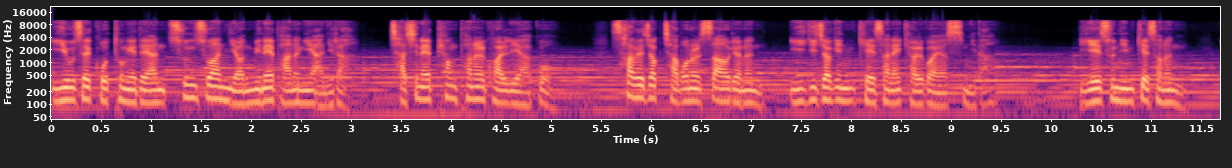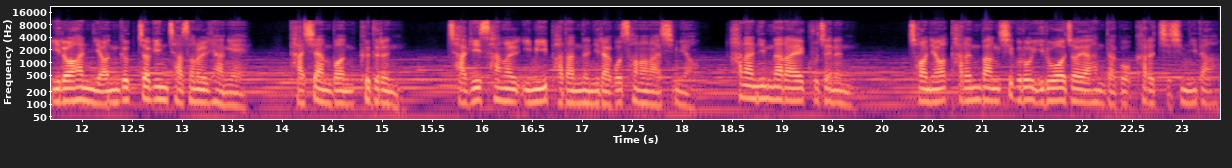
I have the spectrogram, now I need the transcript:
이웃의 고통에 대한 순수한 연민의 반응이 아니라 자신의 평판을 관리하고 사회적 자본을 쌓으려는 이기적인 계산의 결과였습니다. 예수님께서는 이러한 연극적인 자선을 향해 다시 한번 그들은 자기 상을 이미 받았느니라고 선언하시며 하나님 나라의 구제는 전혀 다른 방식으로 이루어져야 한다고 가르치십니다.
